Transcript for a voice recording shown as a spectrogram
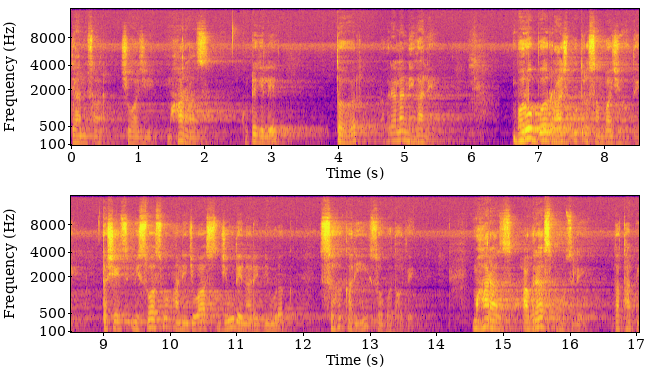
त्यानुसार शिवाजी महाराज कुठे गेले? तर आग्र्याला निघाले. बरोबर राजपुत्र संभाजी होते. तसेच विश्वासू आणि जीवास जीव देणारे निवडक सहकारीही सोबत होते. महाराज आग्र्यास पोहोचले. तथापि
